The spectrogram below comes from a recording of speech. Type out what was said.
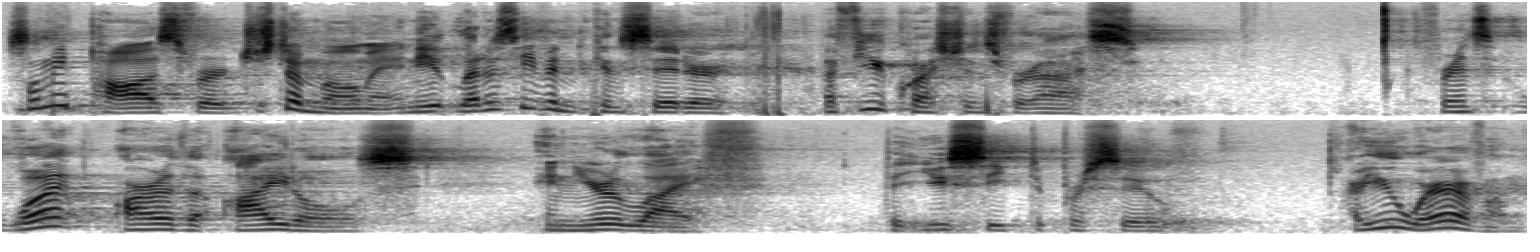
So let me pause for just a moment and let us even consider a few questions for us. Friends, what are the idols in your life that you seek to pursue? Are you aware of them?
